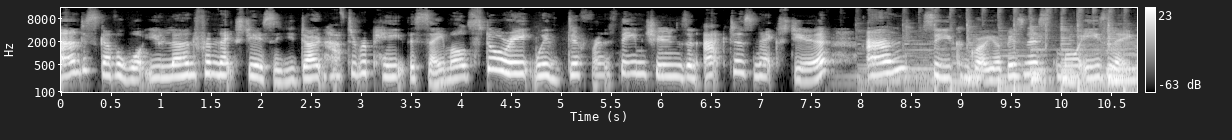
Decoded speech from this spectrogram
and discover what you learned from next year so you don't have to repeat the same old story with different theme tunes and actors next year and so you can grow your business more easily.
